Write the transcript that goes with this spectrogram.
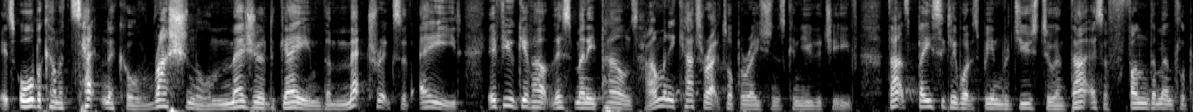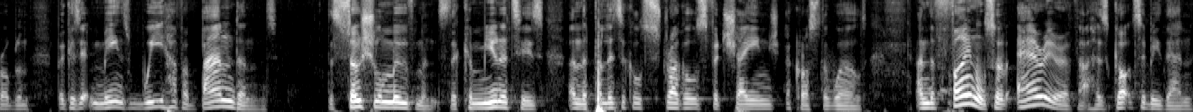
It's all become a technical, rational, measured game, the metrics of aid. If you give out this many pounds, how many cataract operations can you achieve? That's basically what it's been reduced to, and that is a fundamental problem because it means we have abandoned the social movements, the communities, and the political struggles for change across the world. And the final sort of area of that has got to be then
